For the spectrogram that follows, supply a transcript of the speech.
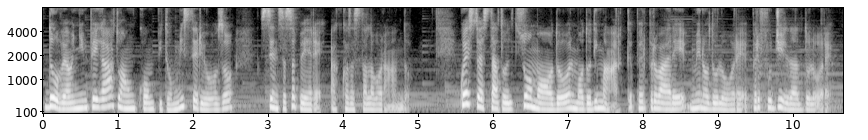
dove ogni impiegato ha un compito misterioso senza sapere a cosa sta lavorando. Questo è stato il suo modo, il modo di Mark, per provare meno dolore, per fuggire dal dolore.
